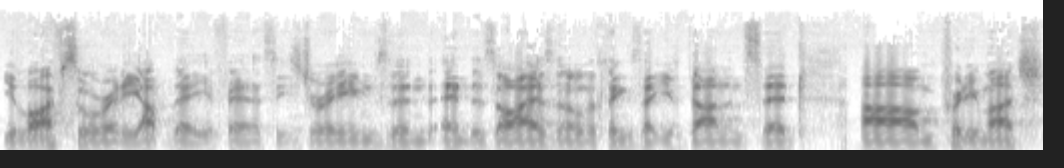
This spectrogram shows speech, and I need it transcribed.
Your life's already up there, your fantasies, dreams, and, and desires, and all the things that you've done and said, um, pretty much.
